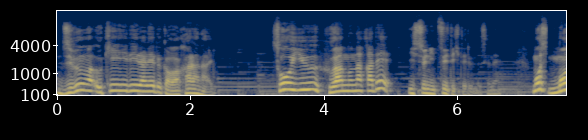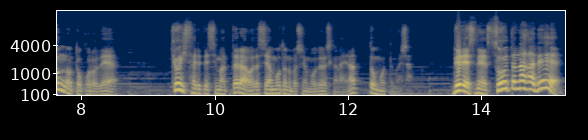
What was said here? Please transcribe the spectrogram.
自分は受け入れられるかわからない。そういう不安の中で一緒についてきてるんですよね。もし門のところで拒否されてしまったら私は元の場所に戻るしかないなと思ってました。でですね、そういった中で、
